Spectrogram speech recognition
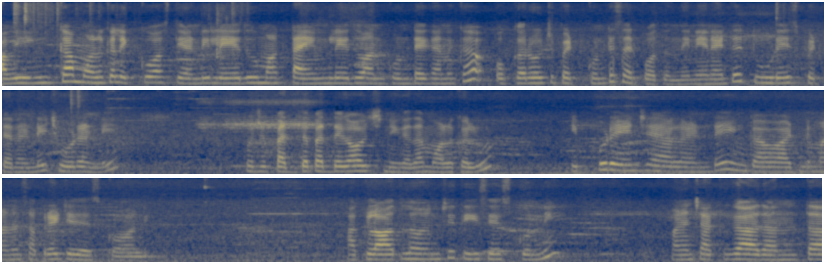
అవి ఇంకా మొలకలు ఎక్కువ వస్తాయండి. లేదు మాకు టైం లేదు అనుకుంటే కనుక ఒకరోజు పెట్టుకుంటే సరిపోతుంది. నేనైతే టూ డేస్ పెట్టానండి చూడండి. కొంచెం పెద్ద పెద్దగా వచ్చినాయి కదా మొలకలు. ఇప్పుడు ఏం చేయాలంటే ఇంకా వాటిని మనం సపరేట్ చేసేసుకోవాలి. ఆ క్లాత్లో నుంచి తీసేసుకుని మనం చక్కగా అదంతా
